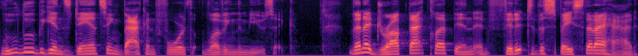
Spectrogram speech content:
Lulu begins dancing back and forth, loving the music. Then I dropped that clip in and fit it to the space that I had,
